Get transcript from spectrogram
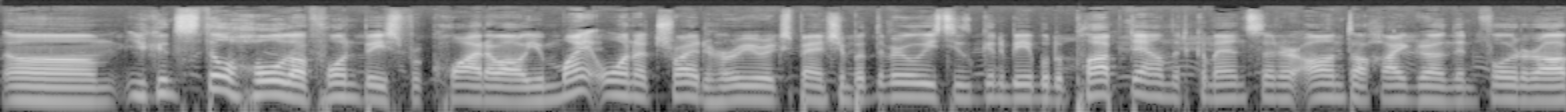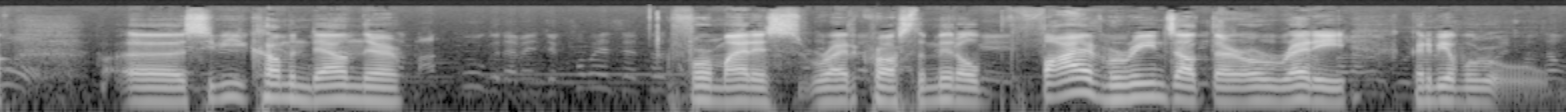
um, you can still hold off one base for quite a while. You might want to try to hurry your expansion, but at the very least, he's going to be able to plop down the command center onto high ground, then float it off. Uh, SCV coming down there for Midas right across the middle. Five Marines out there already going to be able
